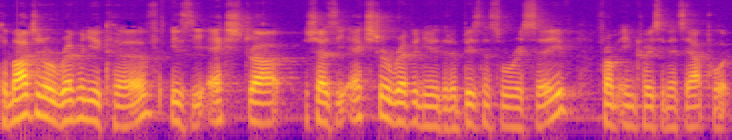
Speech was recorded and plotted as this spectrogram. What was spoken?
The marginal revenue curve is the extra shows the extra revenue that a business will receive from increasing its output.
